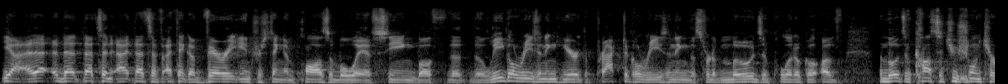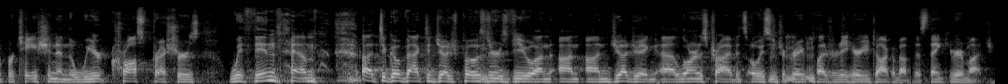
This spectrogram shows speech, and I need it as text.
Yeah, that, that, that's an uh, that's a, I think a very interesting and plausible way of seeing both the, the legal reasoning here, the practical reasoning, the sort of modes of political of the modes of constitutional interpretation, and the weird cross pressures within them. Uh, to go back to Judge Posner's view on on, on judging, uh, Laurence Tribe, it's always such a great pleasure to hear you talk about this. Thank you very much.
